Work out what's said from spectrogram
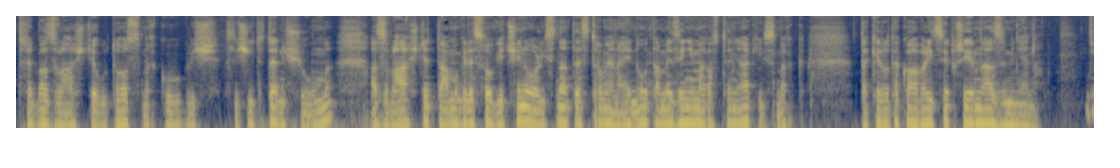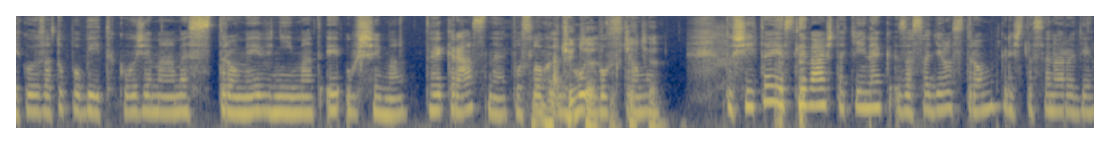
třeba zvláště u toho smrku, když slyšíte ten šum a zvláště tam, kde jsou většinou listnaté stromy a najednou tam mezi nimi roste nějaký smrk, tak je to taková velice příjemná změna. Děkuji za tu pobídku, že máme stromy vnímat i ušima. To je krásné, poslouchat určitě, hudbu stromu. Tušíte, jestli váš tatínek zasadil strom, když jste se narodil?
